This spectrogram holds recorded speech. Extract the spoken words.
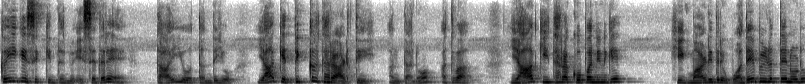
ಕೈಗೆ ಸಿಕ್ಕಿದ್ದನ್ನು ಎಸೆದರೆ, ತಾಯಿಯೋ, ತಂದೆಯೋ, ಯಾಕೆ ತಿಕ್ಕಲ್ ಥರ ಆಡ್ತಿ? ಅಂತಾನೋ? ಅಥವಾ ಯಾಕೆ ಈ ಥರ ಕೋಪ ನಿನಗೆ? ಹೀಗೆ ಮಾಡಿದರೆ ಒದೆ ಬೀಳುತ್ತೆ ನೋಡು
